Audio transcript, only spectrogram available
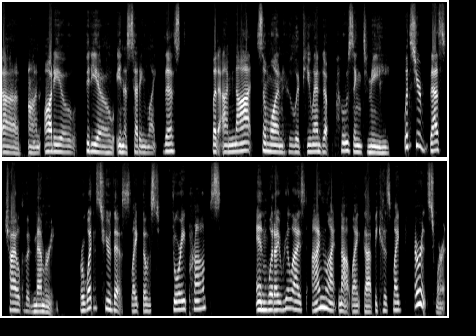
uh, on audio, video in a setting like this, but I'm not someone who, if you end up posing to me, what's your best childhood memory? Or what's your this? Like those story prompts. And what I realized, I'm not, not like that because my parents weren't.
